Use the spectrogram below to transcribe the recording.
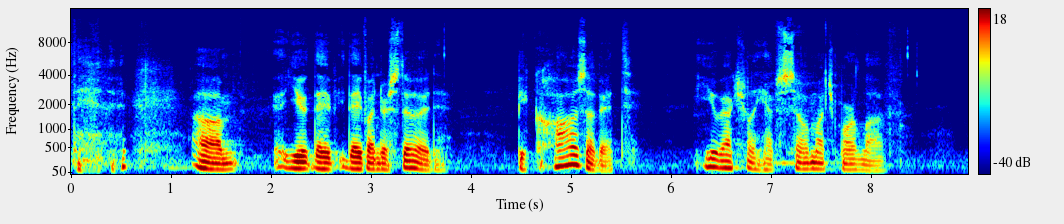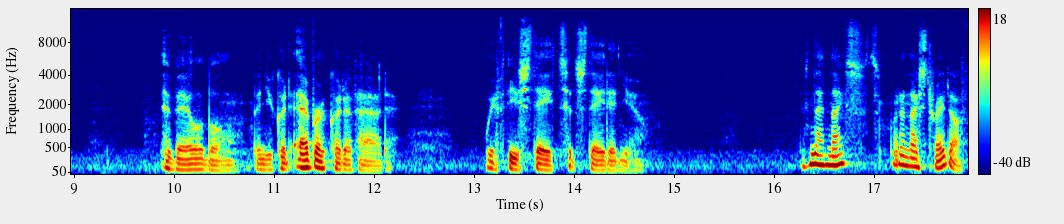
um, you, they've, they've understood because of it, you actually have so much more love available than you could ever could have had if these states had stayed in you. Isn't that nice? What a nice trade off.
